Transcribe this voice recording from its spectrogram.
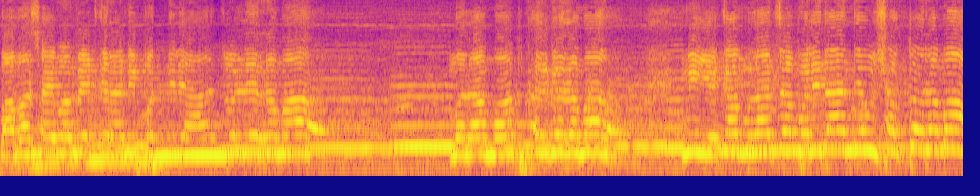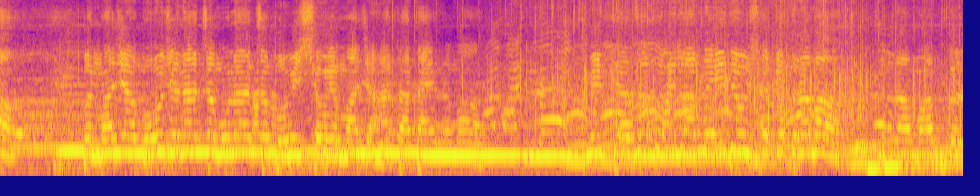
बाबासाहेब आंबेडकरांनी पत्नीले हात जोडले रमा मला माफ कर ग रमा. मी एका मुलाचं बलिदान देऊ शकतो रमा. पण माझ्या बहुजनाचं मुलाचं भविष्य माझ्या हातात आहे रमा. मी त्याचं बलिदान नाही देऊ शकत रमा. मला माफ कर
